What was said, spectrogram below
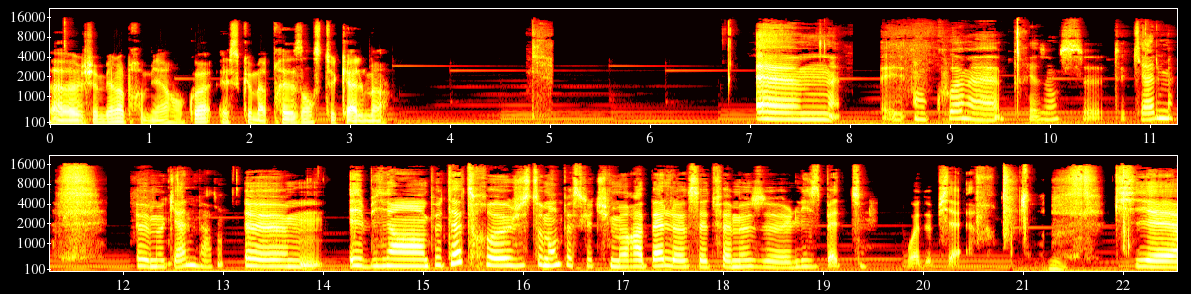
Euh, J'aime bien la première. En quoi est-ce que ma présence te calme? Euh, en quoi ma présence euh, te calme? Euh, Me calme, pardon. Euh, eh bien, peut-être justement parce que tu me rappelles cette fameuse Lisbeth, bois de pierre, hmm. qui est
